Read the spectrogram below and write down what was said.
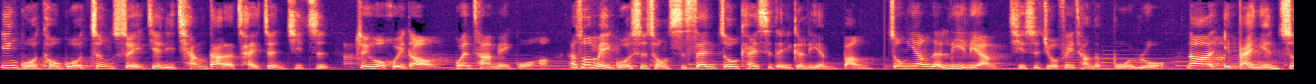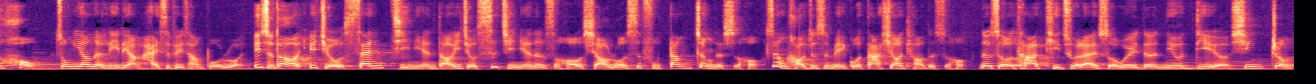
英国透过征税建立强大的财政机制。最后回到观察美国哈，他说美国是从十三州开始的一个联邦，中央的力量其实就非常的薄弱。那一百年之后，中央的力量还是非常薄弱，一直到一九三几年到一九四几年的时候，小罗斯福当政的时候，正好就是美国大萧条的时候，那时候他提出来所谓的 New Deal 新政，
